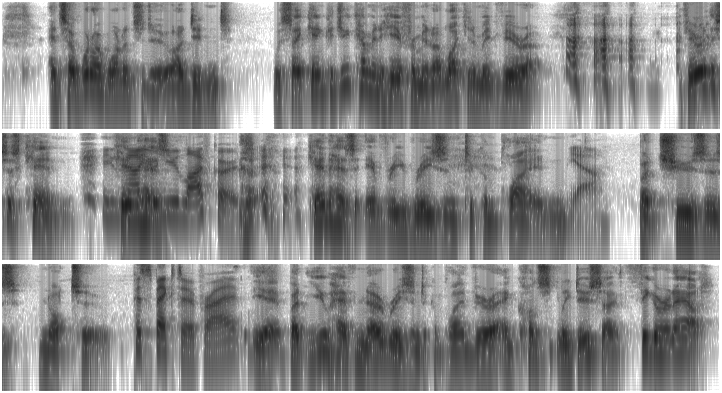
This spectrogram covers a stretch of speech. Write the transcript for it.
And so what I wanted to do, I didn't would say, Ken, could you come in here for a minute? I'd like you to meet Vera. Vera, this is Ken. He's Ken now has, your new life coach. Ken has every reason to complain. Yeah. But chooses not to. Perspective, right? Yeah, but you have no reason to complain, Vera, and constantly do so. Figure it out.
